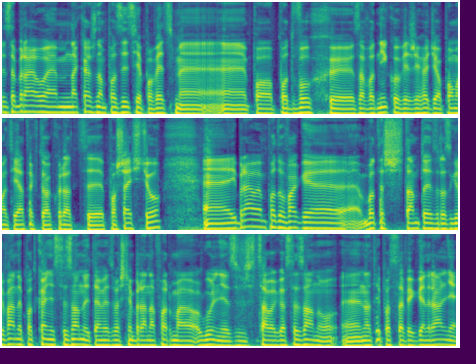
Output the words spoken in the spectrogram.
e, zebrałem na każdą pozycję powiedzmy e, po, po dwóch e, zawodników, jeżeli chodzi o pomoc i atak to akurat e, po sześciu i brałem pod uwagę, bo też tam to jest rozgrywane pod koniec sezonu i tam jest właśnie brana forma ogólnie z, z całego sezonu na tej podstawie generalnie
